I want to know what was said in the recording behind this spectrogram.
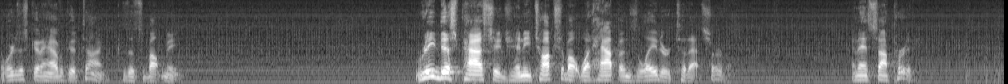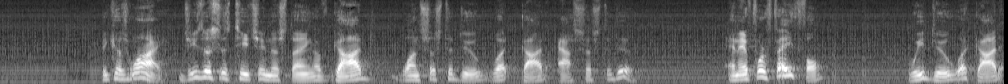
And we're just going to have a good time because it's about me. Read this passage, and he talks about what happens later to that servant. And it's not pretty. Because why? Jesus is teaching this thing of God wants us to do what God asks us to do. And if we're faithful, we do what God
